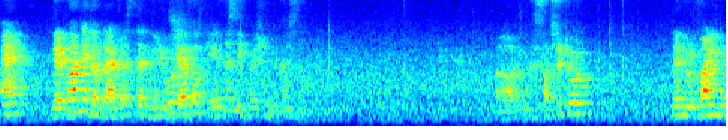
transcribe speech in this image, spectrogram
And the advantage of that is that when you go to f of k, this equation becomes simple. Uh, if you substitute, then you will find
